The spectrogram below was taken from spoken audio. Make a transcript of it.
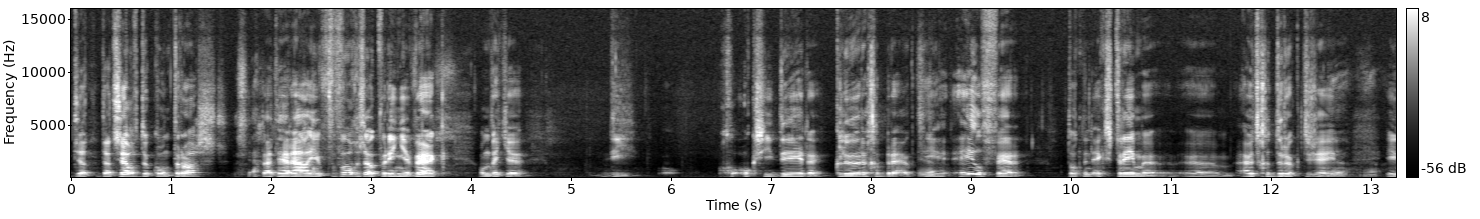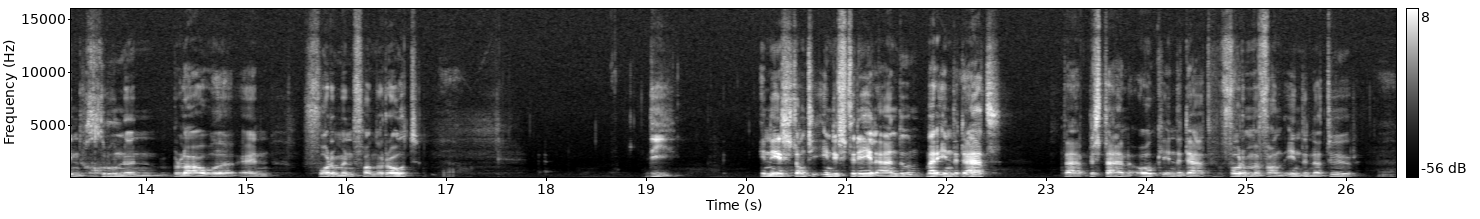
dat, datzelfde contrast, Ja. dat herhaal je vervolgens ook weer in je werk, omdat je die geoxideerde kleuren gebruikt, die Ja. heel ver tot een extreme ehm, uitgedrukt zijn Ja, in groenen, blauwe en vormen van rood. Die in eerste instantie industrieel aandoen, maar inderdaad, daar bestaan ook inderdaad vormen van in de natuur. Ja.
